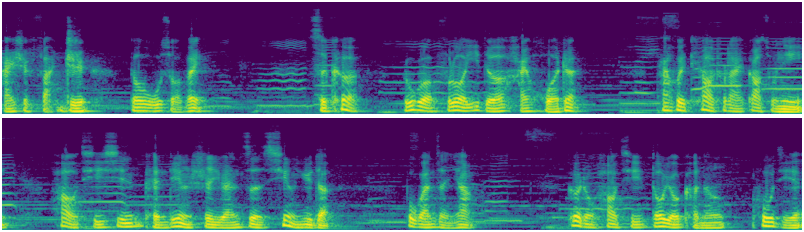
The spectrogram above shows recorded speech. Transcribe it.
还是反之，都无所谓。此刻，如果弗洛伊德还活着，他会跳出来告诉你，好奇心肯定是源自性欲的。不管怎样，各种好奇都有可能枯竭，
